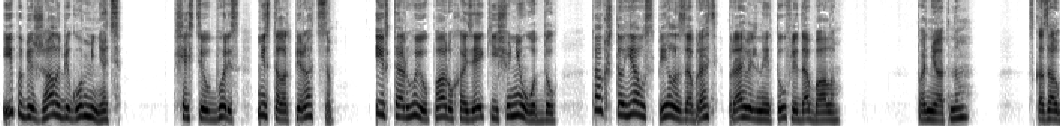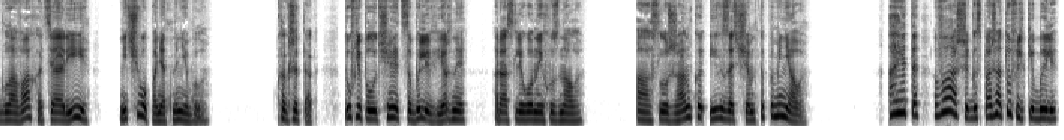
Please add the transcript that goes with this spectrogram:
и побежала бегом менять. К счастью, Борис не стал отпираться, и вторую пару хозяйки еще не отдал, так что я успела забрать правильные туфли до бала. «Понятно», — сказал глава, хотя Арии ничего понятно не было. Как же так? Туфли, получается, были верные, раз Леона их узнала. А служанка их зачем-то поменяла. «А это ваши, госпожа, туфельки были?»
